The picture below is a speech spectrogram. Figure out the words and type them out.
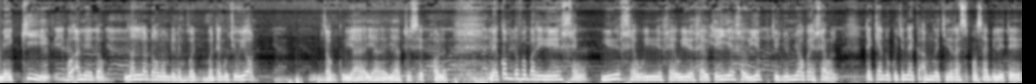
mais kii bu amé dom nan la domam di def ba tegu ci yoon donc y a y a y a tous ces problèmes mais comme dafa bari yuy xew yuy xew yuy xew yuy xew ci yuy xew yëpp ci ñun ñoo xewal té kenn ku ci nek am nga ci responsabilité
